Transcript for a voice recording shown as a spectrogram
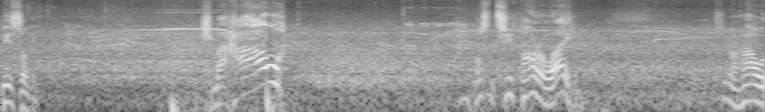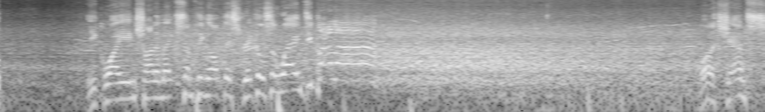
Bisoli. Schmahal! Wasn't too far away. Schmahal. Higuain trying to make something of this, wriggles away, and Dybala! What a chance.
